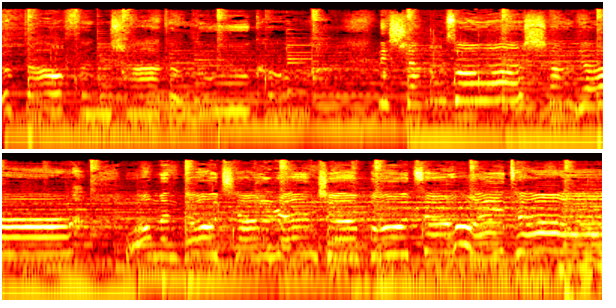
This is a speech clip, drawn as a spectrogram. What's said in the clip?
又到分岔的路口，你向左，我向右，我们都强忍着不曾回头。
